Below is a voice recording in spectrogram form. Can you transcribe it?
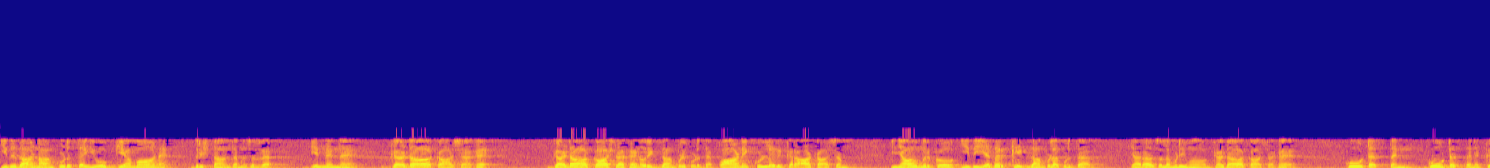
இதுதான் நான் கொடுத்த யோக்கியமான திருஷ்டாந்தம்னு சொல்ற. என்னென்ன? கடாகாசக. கடாகாசகன்னு ஒரு எக்ஸாம்பிள் கொடுத்த. பானைக்குள்ள இருக்கிற ஆகாசம். ஞாபகம் இருக்கோ? இது எதற்கு எக்ஸாம்பிளா கொடுத்தார்? யாராவது சொல்ல முடியுமோ? கடாகாசக. கூட்டஸ்தன். கூட்டஸ்தனுக்கு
